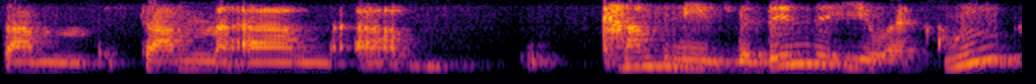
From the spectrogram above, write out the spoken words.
some some um, um companies within the EOS group,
